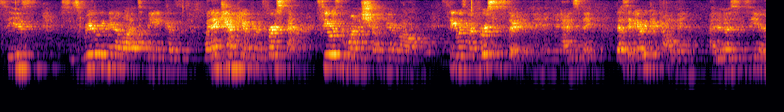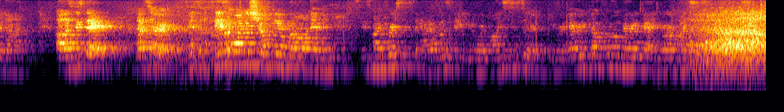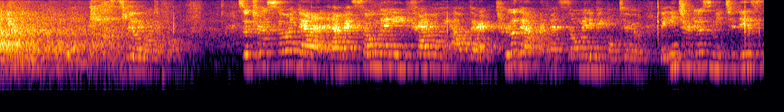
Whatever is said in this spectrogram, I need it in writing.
She's, she's really mean a lot to me because when I came here for the first time, she was the one who showed me around. She was my first sister in, in the United States. That's Erica Calvin. I don't know if she's here or not. Uh, she's there. That's her. She's, she's the one who showed me around, my first sister. And I always say, you are my sister. You are Erica from America, and you are my sister. this is really wonderful. So through Sue and Dan, and I met so many family out there. Through them, I met so many people too. They introduced me to this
